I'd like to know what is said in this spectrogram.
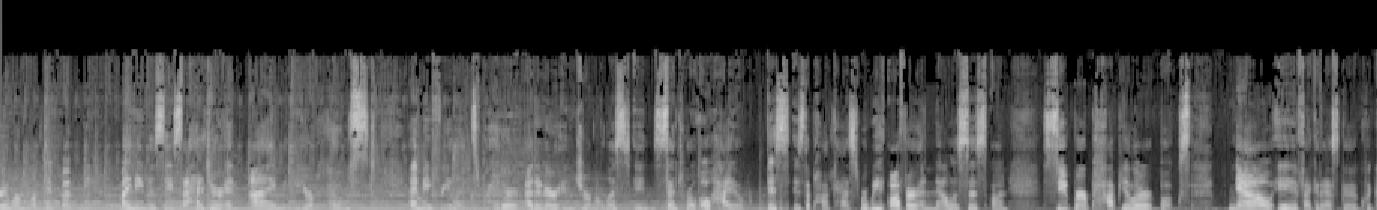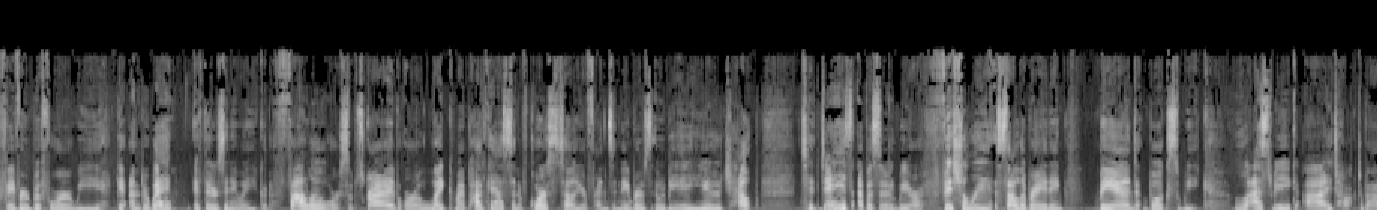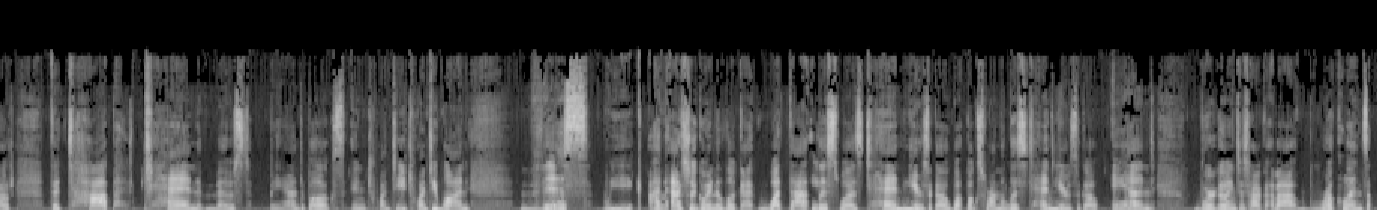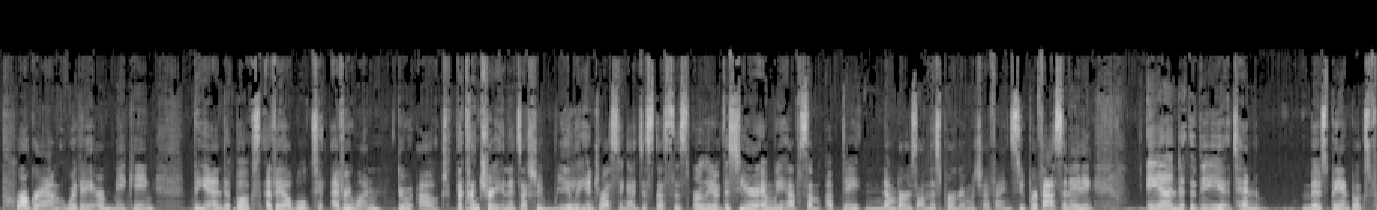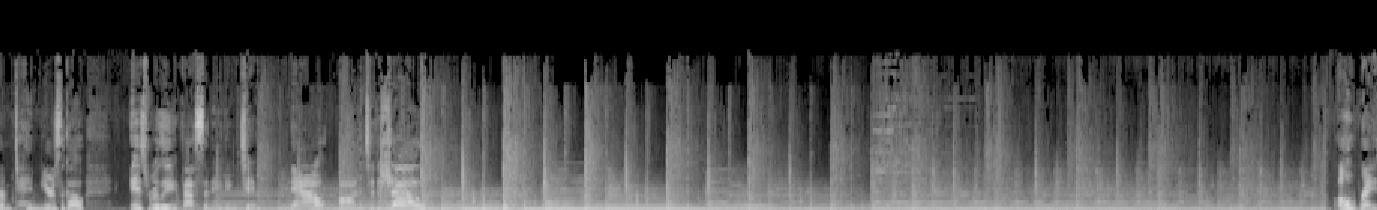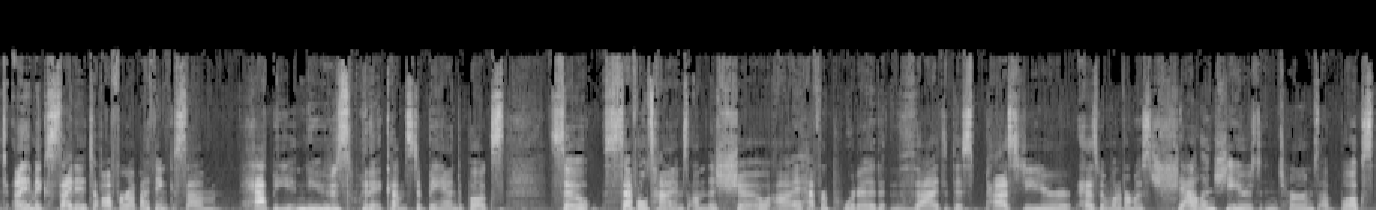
everyone loved it but me. My name is Lisa Hedger and I'm your host. I'm a freelance writer, editor, and journalist in Central Ohio. This is the podcast where we offer analysis on super popular books. Now, if I could ask a quick favor before we get underway, if there's any way you could follow or subscribe or like my podcast, and of course, tell your friends and neighbors, it would be a huge help. Today's episode, we are officially celebrating Banned Books Week. Last week, I talked about the top 10 most banned books in 2021. This week, I'm actually going to look at what that list was 10 years ago, what books were on the list 10 years ago, and we're going to talk about Brooklyn's program where they are making banned books available to everyone throughout the country. And it's actually really interesting. I discussed this earlier this year, and we have some update numbers on this program, which I find super fascinating. And the 10 most banned books from 10 years ago is really fascinating too. Now, on to the show. All right, I am excited to offer up, I think, some happy news when it comes to banned books. So, several times on this show, I have reported that this past year has been one of our most challenged years in terms of books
